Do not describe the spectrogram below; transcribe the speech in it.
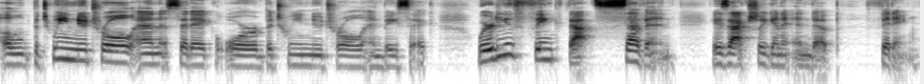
uh, between neutral and acidic, or between neutral and basic. Where do you think that 7 is actually going to end up fitting?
